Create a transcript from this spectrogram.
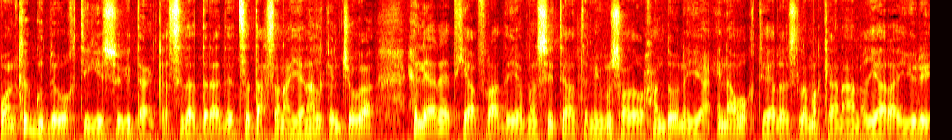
waan ka gudbay waqtigii sugitaanka. Sidaa daraadeed saddex sana ayaan halkan joogaa. Xiliyaareedkii afraad iyo mancity haatan iigu socda waxaan doonayaa inaan waqti helo islamarkaana aan ciyaaro ay yidhi.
